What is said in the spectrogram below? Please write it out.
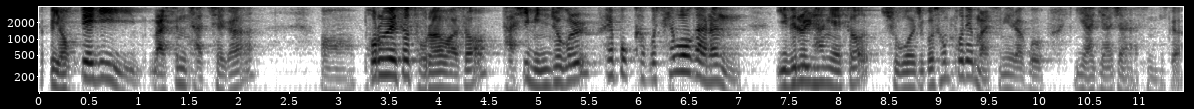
그러니까 역대기 말씀 자체가 어, 포로에서 돌아와서 다시 민족을 회복하고 세워가는 이들을 향해서 주어지고 선포된 말씀이라고 이야기하지 않았습니까?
